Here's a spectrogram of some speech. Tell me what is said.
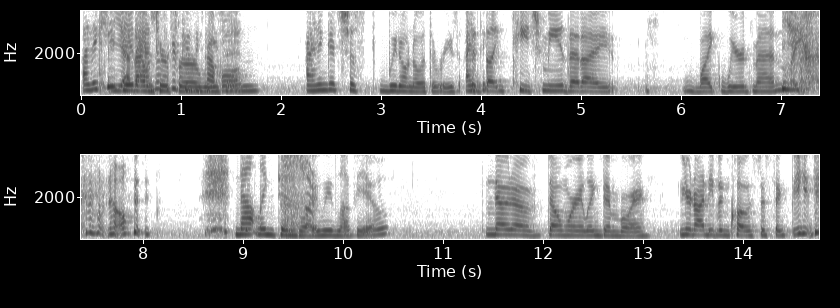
I think he yeah, did enter for a reason. I think it's just we don't know what the reason. I to like teach me that I like weird men. Like I don't know. not LinkedIn boy. We love you. no, no, don't worry, LinkedIn boy. You're not even close to Sick Beats.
